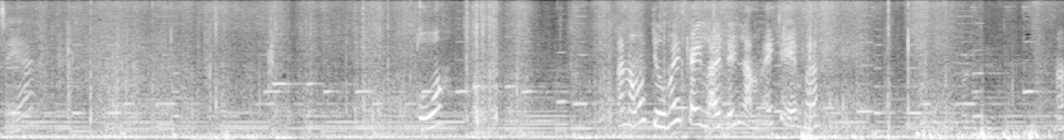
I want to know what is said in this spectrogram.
Sẽ ủa? Anh không có chừa mấy cây lại để làm ấy cho em hả? Hả?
